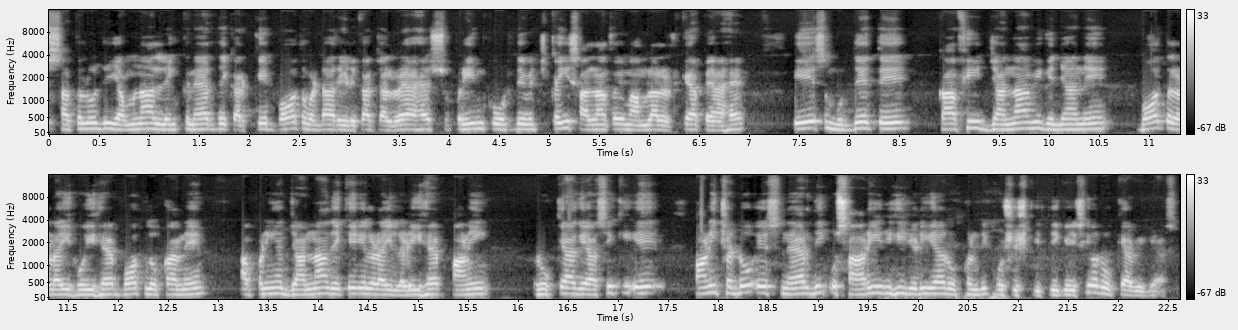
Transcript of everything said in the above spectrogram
ਸਤਲੁਜ, ਯਮਨਾ, ਲਿੰਕ ਨਹਿਰ ਦੇ ਕਰਕੇ ਬਹੁਤ ਵੱਡਾ ਰੇੜਕਾ ਚੱਲ ਰਿਹਾ ਹੈ। ਸੁਪਰੀਮ ਕੋਰਟ ਦੇ ਵਿੱਚ ਕਈ ਸਾਲਾਂ ਤੋਂ ਇਹ ਮਾਮਲਾ ਲਟਕਿਆ ਪਿਆ ਹੈ। ਇਸ ਮੁੱਦੇ ਤੇ ਕਾਫੀ ਜਾਨਾਂ ਵੀ ਗਈਆਂ ਨੇ। ਬਹੁਤ ਲੜਾਈ ਹੋਈ ਹੈ, ਬਹੁਤ ਲੋਕਾਂ ਨੇ ਆਪਣੀਆਂ ਜਾਨਾਂ ਦੇ ਕੇ ਇਹ ਲੜਾਈ ਲੜੀ ਹੈ। ਪਾਣੀ ਰੋਕਿਆ ਗਿਆ ਸੀ ਕਿ ਇਹ ਪਾਣੀ ਛੱਡੋ, ਇਸ ਨਹਿਰ ਦੀ ਉਸਾਰੀ ਹੀ ਜਿਹੜੀ ਹੈ ਰੋਕਣ ਦੀ ਕੋਸ਼ਿਸ਼ ਕੀਤੀ ਗਈ ਸੀ ਔਰ ਰੋਕਿਆ ਵੀ ਗਿਆ ਸੀ।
